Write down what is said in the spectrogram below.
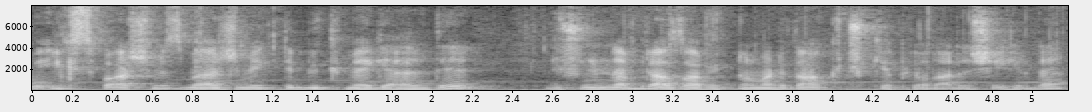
İlk siparişimiz mercimekli bükme geldi. Düşündüğümden biraz daha büyük. Normalde daha küçük yapıyorlardı şehirde.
